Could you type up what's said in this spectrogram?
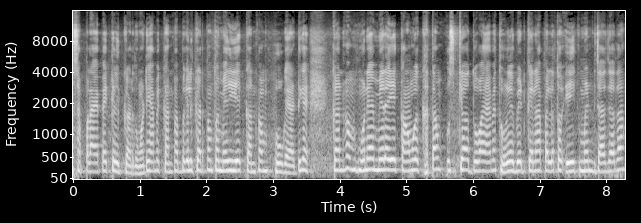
सप्लाई पे क्लिक कर दूँगा। ठीक है, यहाँ पे कन्फर्म पे क्लिक करता हूँ तो मेरी ये कन्फर्म हो गया। ठीक है कन्फर्म होने मेरा ये काम हो खत्म। उसके बाद दोबारा यहाँ पे थोड़ी वेट करना पहले तो एक मिनट ज़्यादा ज़्यादा।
